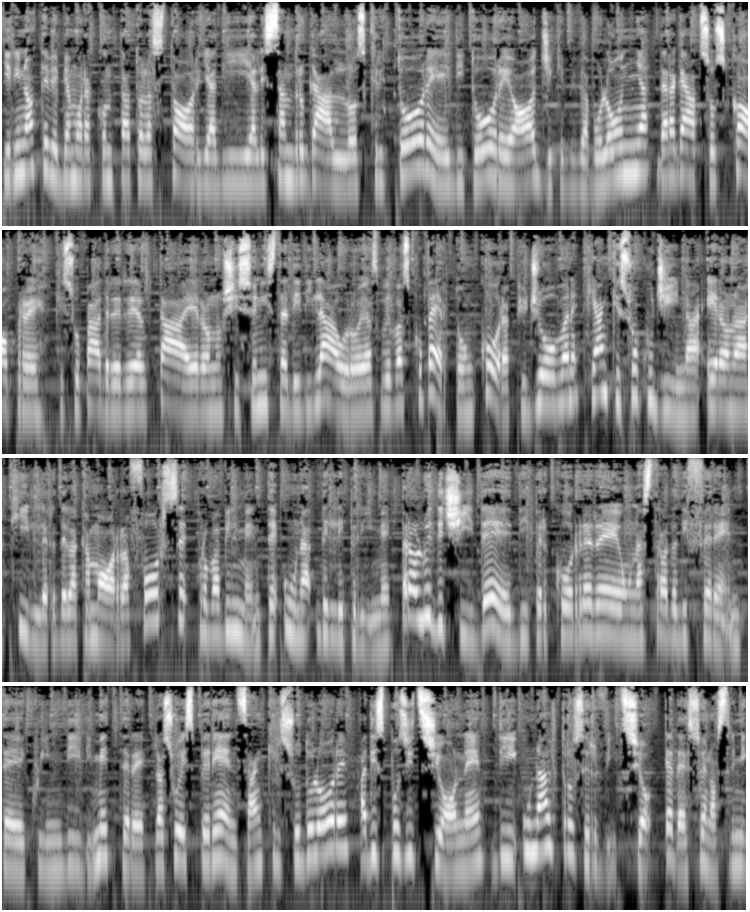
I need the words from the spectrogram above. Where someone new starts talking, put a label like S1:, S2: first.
S1: Ieri notte vi abbiamo raccontato la storia di Alessandro Gallo, scrittore editore oggi che vive a Bologna. Da ragazzo scopre che suo padre in realtà era uno scissionista dei Di Lauro e aveva scoperto ancora più giovane che anche sua cugina era una killer della Camorra, forse probabilmente una delle prime. Però lui decide di percorrere una strada differente e quindi di mettere la sua esperienza, anche il suo dolore, a disposizione di un altro servizio. E adesso ai nostri microfoni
